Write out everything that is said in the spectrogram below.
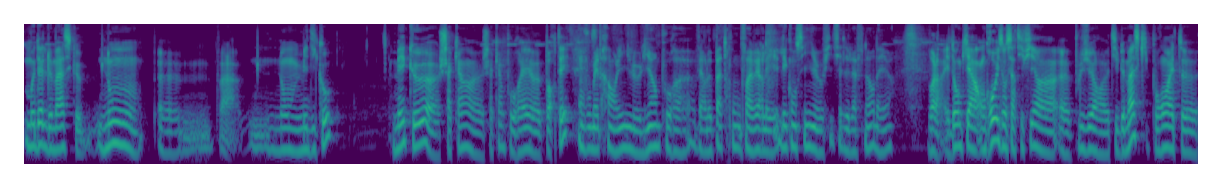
modèles de masques non, euh, non médicaux, mais que euh, chacun, euh, chacun pourrait porter. On vous mettra en ligne le lien pour, vers le patron, enfin vers les, les consignes officielles de l'AFNOR d'ailleurs. Voilà, et donc y a, en gros, ils ont certifié plusieurs types de masques qui pourront être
